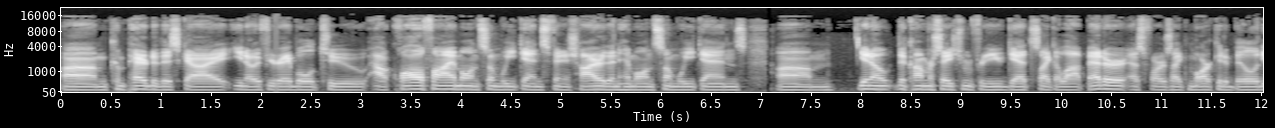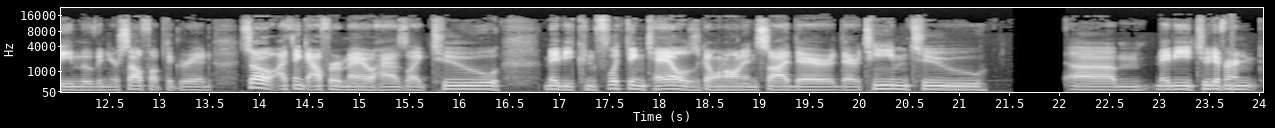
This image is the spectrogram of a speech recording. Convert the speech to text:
um, compared to this guy. You know, if you're able to out qualify him on some weekends, finish higher than him on some weekends. Um, you know, the conversation for you gets like a lot better as far as like marketability, moving yourself up the grid. So I think Alfa Romeo has like two maybe conflicting tales going on inside their their team to um maybe two different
